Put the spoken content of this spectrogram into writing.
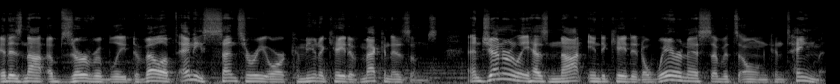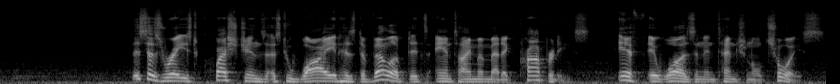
It has not observably developed any sensory or communicative mechanisms, and generally has not indicated awareness of its own containment. This has raised questions as to why it has developed its anti memetic properties, if it was an intentional choice.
